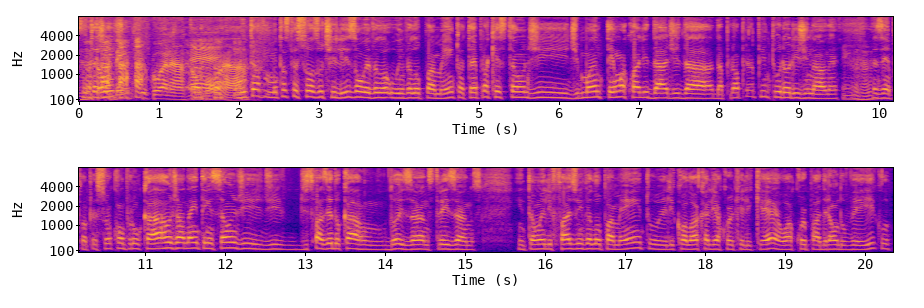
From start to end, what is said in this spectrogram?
Muita Tão gente... bem que ficou, né? Tão é... bom, né? Muita, muitas pessoas utilizam o envelopamento até para questão de, de manter uma qualidade da, da própria pintura original, né? Uhum. Por exemplo, a pessoa compra um carro já na intenção de, de desfazer do carro dois anos, três anos. Então ele faz o envelopamento, ele coloca ali a cor que ele quer, ou a cor padrão do veículo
